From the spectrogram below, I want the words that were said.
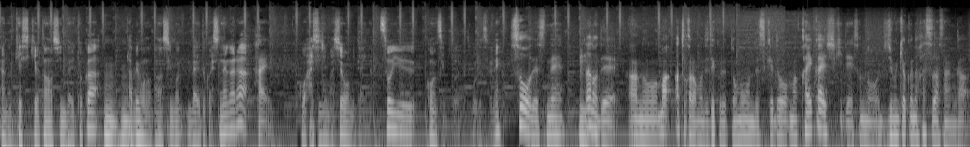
あの景色を楽しんだりとか、うんうん。食べ物を楽しんだりとかしながらはい、こう走りましょうみたいなそういうコンセプトってことですよね。そうですね、うん。なのであの、まあ後からも出てくると思うんですけど、まあ、開会式でその事務局の蓮田さんが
